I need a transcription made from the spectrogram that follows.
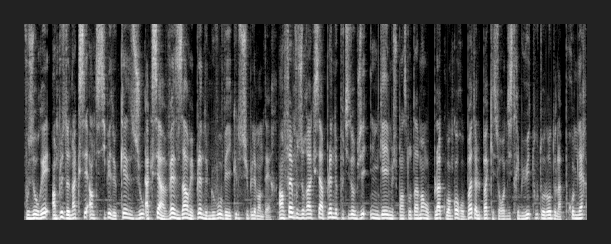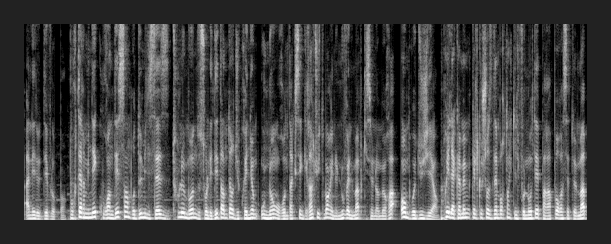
vous aurez, en plus d'un accès anticipé de 15 jours, accès à 20 armes et plein de nouveaux véhicules supplémentaires. Enfin, vous aurez accès à plein de petits objets in-game, je pense notamment aux plaques ou encore aux Battle Pack qui seront distribués tout au long de la première année de développement. Pour terminer, courant décembre 2016, tout le monde, soit les détenteurs du Premium ou non, auront accès gratuitement à une nouvelle map qui se nommera Ombre du Géant. Après, il y a quand même quelque chose d'important qu'il faut noter par rapport à cette map,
